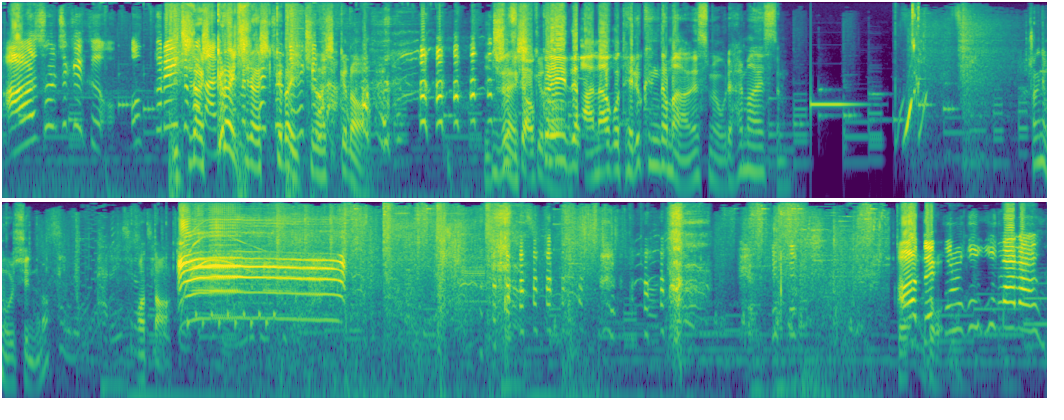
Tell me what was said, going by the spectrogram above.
아 솔직히 그 업그레이드 이춘향 시끄러 이춘향 시끄러 이춘향 시끄러. 이 이춘향 새끼 시끄러. 업그레이드 안 하고 대륙 횡단만 안 했으면 우리 할만했음 형님 올 수 있나? 왔다 아 내 너- 꿀고구마랑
